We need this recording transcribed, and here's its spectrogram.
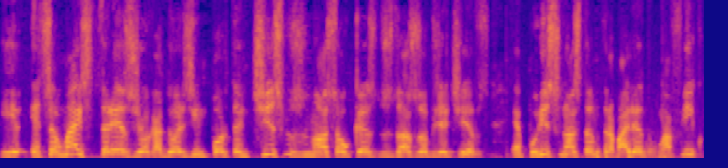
e são mais três jogadores importantíssimos no nosso alcance dos nossos objetivos. É por isso que nós estamos trabalhando com afinco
